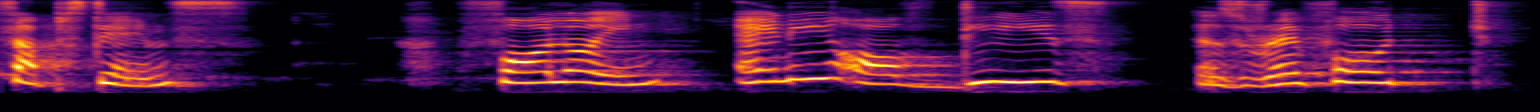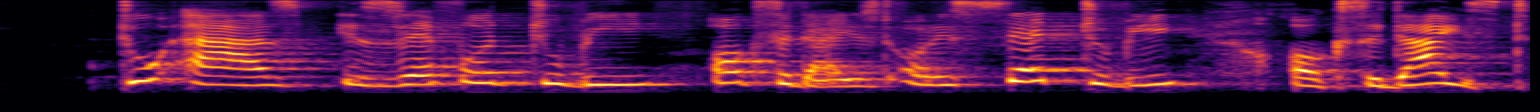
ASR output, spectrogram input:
substance following any of these is referred to as is referred to be oxidized or is said to be oxidized.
